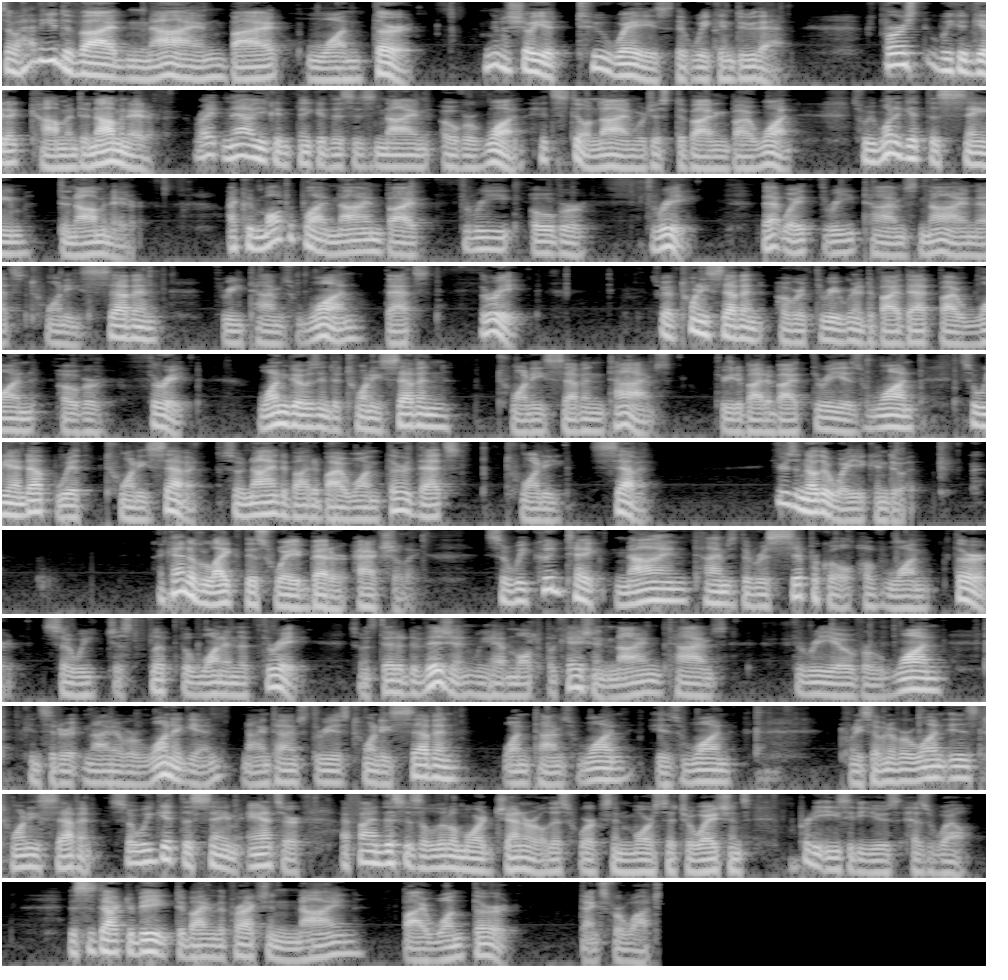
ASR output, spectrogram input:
So how do you divide 9 by 1 third? I'm going to show you two ways that we can do that. First, we could get a common denominator. Right now you can think of this as 9 over 1. It's still 9, we're just dividing by 1. So we want to get the same denominator. I could multiply 9 by 3 over 3. That way 3 times 9, that's 27. 3 times 1, that's 3. So we have 27 over 3. We're going to divide that by 1 over 3. 1 goes into 27 27 times. 3 divided by 3 is 1, so we end up with 27. So 9 divided by 1 third, that's 27. Here's another way you can do it. I kind of like this way better, actually. So we could take 9 times the reciprocal of 1 third. So we just flip the 1 and the 3. So instead of division, we have multiplication. 9 times 3 over 1. Consider it 9 over 1 again. 9 times 3 is 27. 1 times 1 is 1. 27 over 1 is 27. So we get the same answer. I find this is a little more general. This works in more situations. Pretty easy to use as well. This is Dr. B dividing the fraction 9 by 1 third. Thanks for watching.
